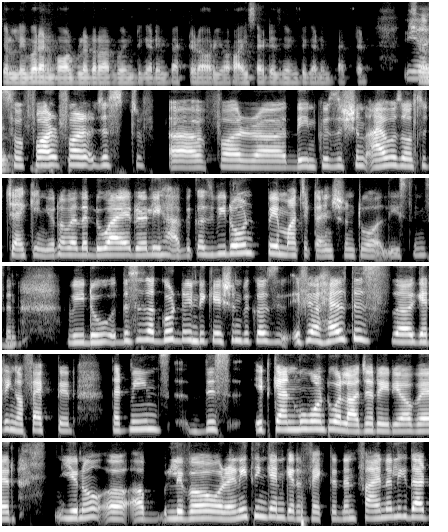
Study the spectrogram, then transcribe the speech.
your liver and gallbladder are going to get impacted, or your eyesight is going to get impacted. Yeah. So, so for for just uh, for uh, the inquisition, I was also checking, you know, whether do I really have because we don't pay much attention to all these things, and we do. This is a good indication because if your health is uh, getting affected, that means this it can move on to a larger area where you know a liver or anything can get affected and finally that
